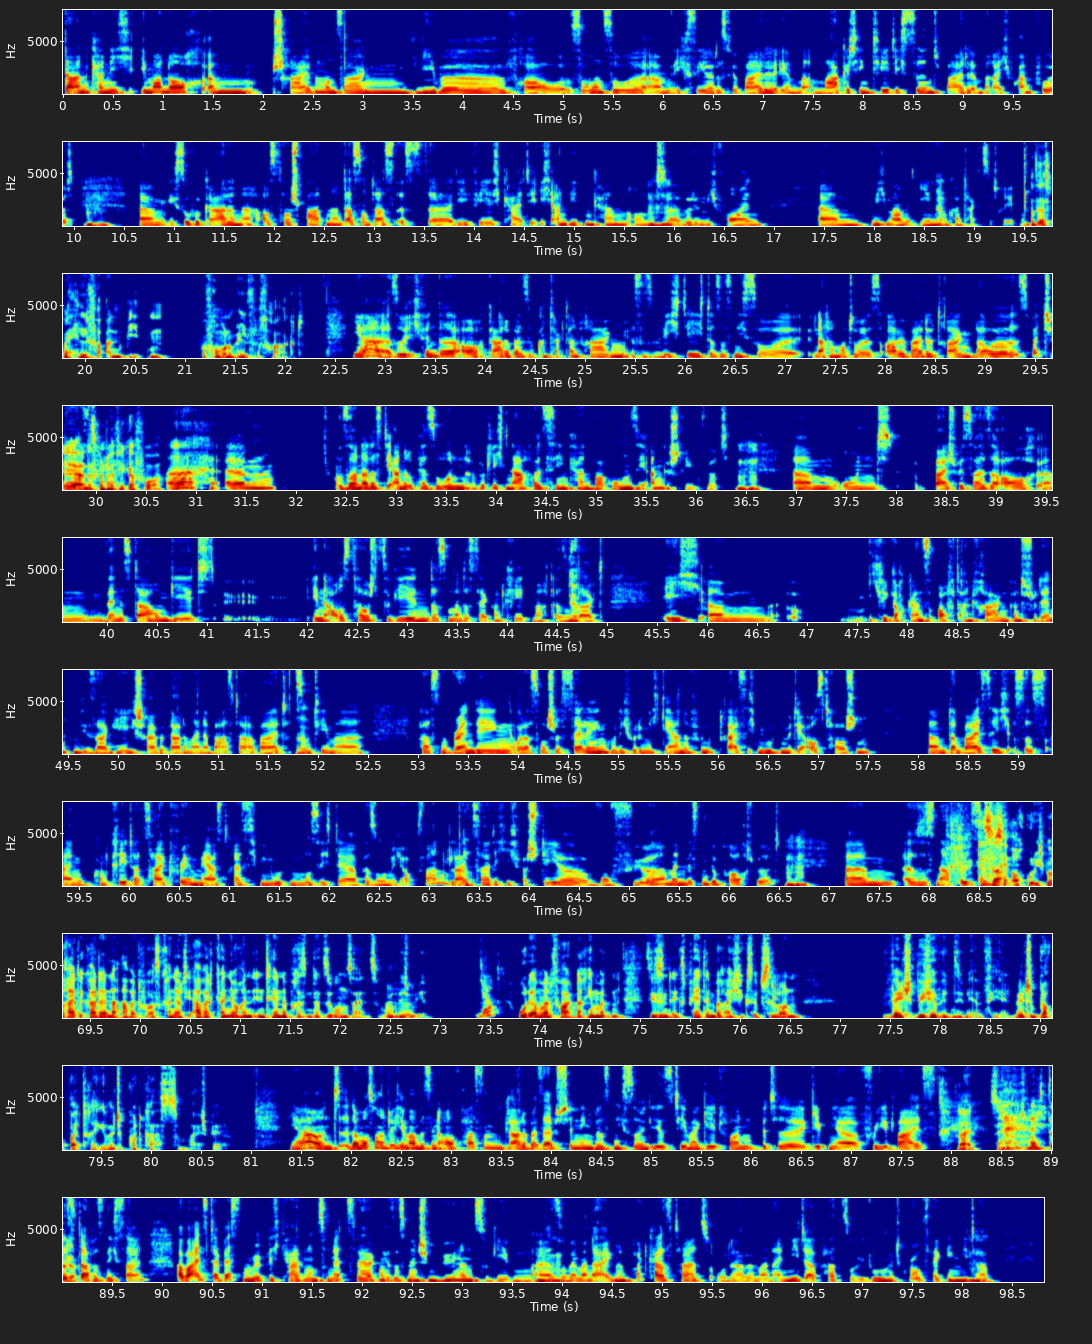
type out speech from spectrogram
dann kann ich immer noch ähm, schreiben und sagen, liebe Frau so und so, ähm, ich sehe, dass wir beide im Marketing tätig sind, beide im Bereich Frankfurt. Mhm. Ähm, ich suche gerade nach Austauschpartnern. Das und das ist äh, die Fähigkeit, die ich anbieten kann und Mhm. äh, würde mich freuen, ähm, mich mal mit Ihnen Ja. in Kontakt zu treten. Also erstmal Hilfe anbieten, bevor man um Hilfe fragt. Ja, also ich finde auch gerade bei so Kontaktanfragen ist es wichtig, dass es nicht so nach dem Motto ist, oh, wir beide tragen blaue Sweatshirts. Ja, das kommt häufiger vor. äh, ähm, sondern dass die andere Person wirklich nachvollziehen kann, warum sie angeschrieben wird. Mhm. Ähm, und beispielsweise auch, ähm, wenn es darum geht, äh, in Austausch zu gehen, dass man das sehr konkret macht. Also Ja. sagt, ich, ähm, ich kriege auch ganz oft Anfragen von Studenten, die sagen, hey, ich schreibe gerade meine Masterarbeit Ja. zum Thema Personal Branding oder Social Selling und ich würde mich gerne 30 Minuten mit dir austauschen. Ähm, dann weiß ich, es ist ein konkreter Zeitframe. Mehr als 30 Minuten muss ich der Person nicht opfern. Gleichzeitig ich verstehe, wofür mein Wissen gebraucht wird. Mhm. Ähm, also es ist nachvollziehbar. Das ist ja auch gut. Ich bereite gerade eine Arbeit vor. Es kann ja auch, die Arbeit kann ja auch eine interne Präsentation sein, zum Mhm. Beispiel. Ja. Oder man fragt nach jemandem, Sie sind Experte im Bereich XY. Welche Bücher würden Sie mir empfehlen? Welche Blogbeiträge? Welche Podcasts zum Beispiel? Ja, und da muss man natürlich immer ein bisschen aufpassen, gerade bei Selbstständigen, dass es nicht so in dieses Thema geht von bitte gib mir Free Advice. Nein, sicherlich nicht. Das ja. darf es nicht sein. Aber eins der besten Möglichkeiten, um zu netzwerken, ist es Menschen Bühnen zu geben. Mhm. Also wenn man einen eigenen Podcast hat oder wenn man ein Meetup hat, so wie du mit Growth Hacking Meetup, Mhm.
